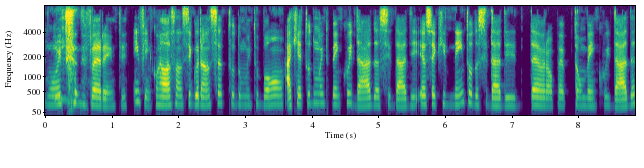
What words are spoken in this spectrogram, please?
muito diferente. Enfim, com relação à segurança, tudo muito bom. Aqui é tudo muito bem cuidado, a cidade. Eu sei que nem toda cidade da Europa é tão bem cuidada.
